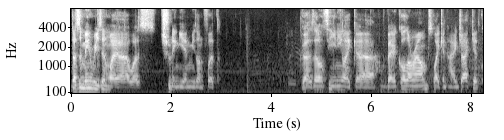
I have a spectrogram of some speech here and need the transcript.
That's the main reason why I was shooting the enemies on foot. Because I don't see any like uh, vehicle around so I can hijack it.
